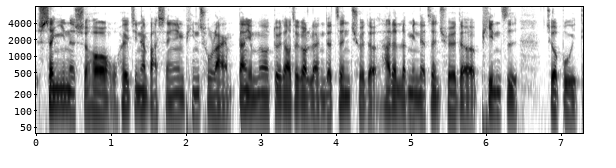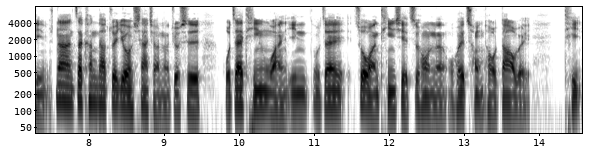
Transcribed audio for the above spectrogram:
声音的时候，我会尽量把声音拼出来，但有没有对到这个人的正确的，他的人名的正确的拼字就不一定。那再看到最右下角呢，就是我在听完音，我在做完听写之后呢，我会从头到尾听，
